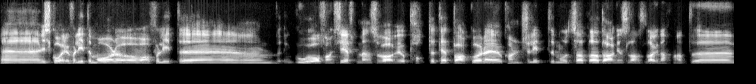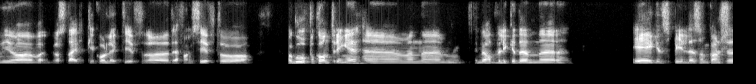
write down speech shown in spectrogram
Eh, vi skårer for lite mål og var for lite eh, gode offensivt, men så var vi jo potte tett bakover. Det er jo kanskje litt motsatt av dagens landslag. da. At eh, Vi var, var sterke kollektivt og defensivt og var gode på kontringer. eh, men eh, vi hadde vel ikke den egenspillet som kanskje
